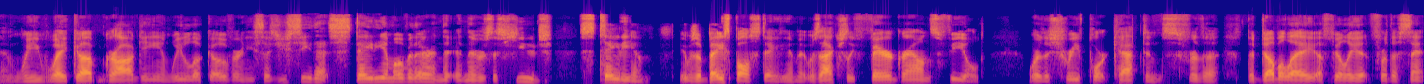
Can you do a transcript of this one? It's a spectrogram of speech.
And we wake up groggy, and we look over, and he says, "You see that stadium over there?" And, th- and there was this huge stadium. It was a baseball stadium. It was actually Fairgrounds Field, where the Shreveport Captains for the the Double A affiliate for the San,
